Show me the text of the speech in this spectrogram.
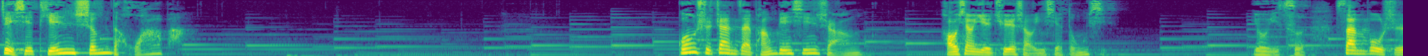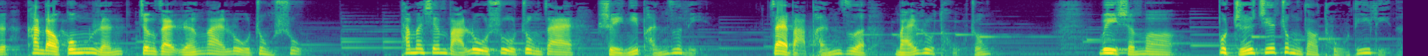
这些天生的花吧。光是站在旁边欣赏，好像也缺少一些东西。有一次散步时，看到工人正在仁爱路种树。他们先把露树种在水泥盆子里，再把盆子埋入土中。为什么不直接种到土地里呢？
